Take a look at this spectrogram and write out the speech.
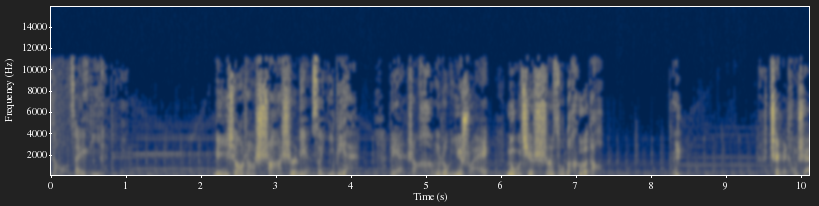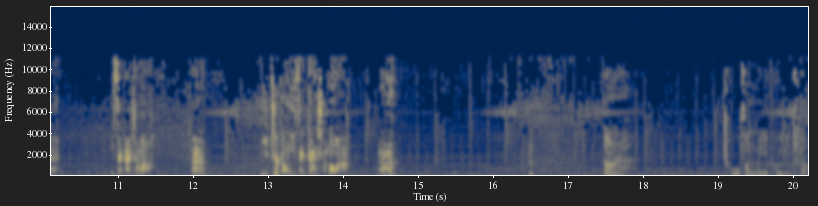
倒在地。李校长霎时脸色一变。脸上横肉一甩，怒气十足的喝道：“你，这位同学，你在干什么？啊？你知道你在干什么吗？嗯。”哼，当然。楚风眉头一挑，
